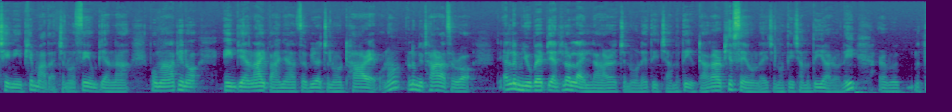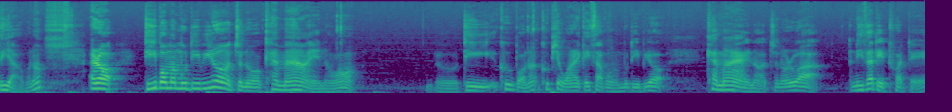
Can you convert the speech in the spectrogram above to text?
ချိန်ကြီးဖြစ်မှသာကျွန်တော်ဆေးရုံပြန်လာပုံမှန်အဖြစ်တော့အိမ်ပြန်လိုက်ပါညာဆိုပြီးတော့ကျွန်တော်ထားရတယ်ပေါ့နော်အဲ့လိုမျိုးထားတာဆိုတော့အဲ့လိုမျိုးပဲပြန်လွှတ်လိုက်လာတော့ကျွန်တော်လည်းသေချာမသိဘူးဒါကတော့ဖြစ်စဉ်ကိုလည်းကျွန်တော်သေချာမသိရတော့လေအဲ့တော့မသိရဘူးပေါ့နော်အဲ့တော့ဒီပေါ်မှာမူတည်ပြီးတော့ကျွန်တော်ခံမှန်းရရင်တော့ဟိုဒီအခုပေါ့နော်အခုဖြစ်သွားတဲ့ကိစ္စပေါ်မှာမူတည်ပြီးတော့ ခံမှန်းရရင်တော့ကျွန်တော်တို့ကအနီးသက်တွေထွက်တယ်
